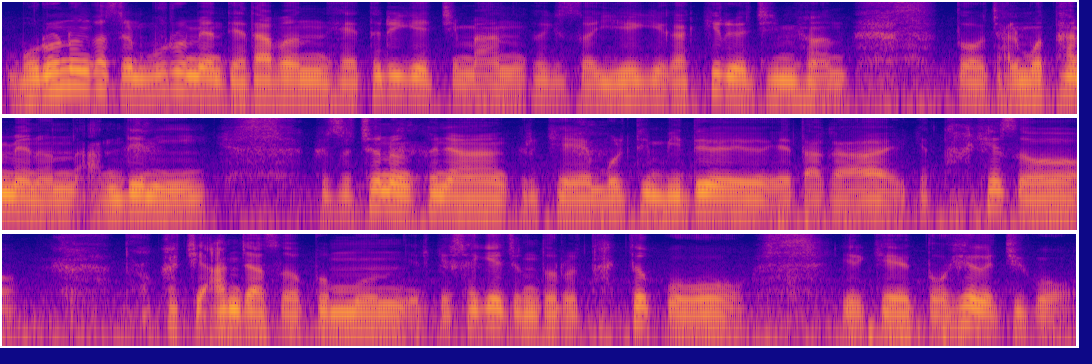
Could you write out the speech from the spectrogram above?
모르는 것을 물으면 대답은 해드리겠지만 거기서 이 얘기가 길어지면 또 잘못하면은 안 되니 그래서 저는 그냥 그렇게 멀티미디어에다가 이렇게 딱 해서 똑같이 앉아서 법문 이렇게 세 개 정도를 딱 듣고 이렇게 또 헤어지고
